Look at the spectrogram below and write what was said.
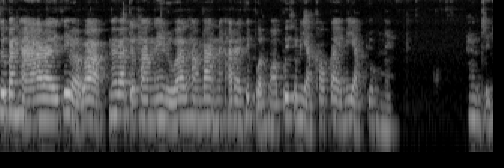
คือปัญหาอะไรที่แบบว่า ไม่ว่าจะทางนี้หรือว่าทางบ้านนะ อะไรที่ปวดหัวปุ้ยก็ไม่อยากเข้าใกล้ไม่อยากยุ่งไงจริง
